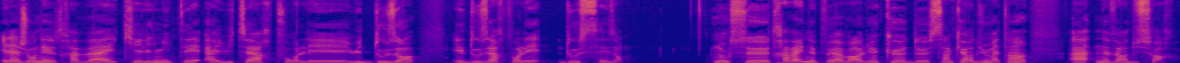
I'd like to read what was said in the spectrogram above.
et la journée de travail qui est limitée à 8 heures pour les 8-12 ans et 12 heures pour les 12-16 ans. Donc ce travail ne peut avoir lieu que de 5 heures du matin à 9 heures du soir.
